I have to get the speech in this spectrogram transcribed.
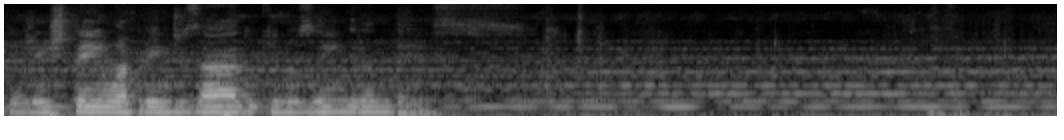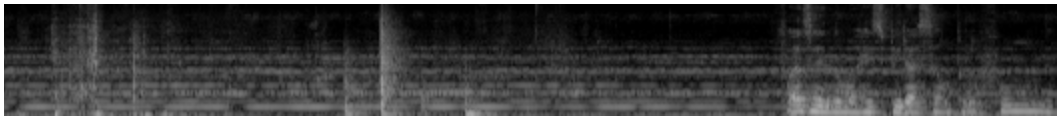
que a gente tenha um aprendizado que nos engrandece. Fazendo uma respiração profunda.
